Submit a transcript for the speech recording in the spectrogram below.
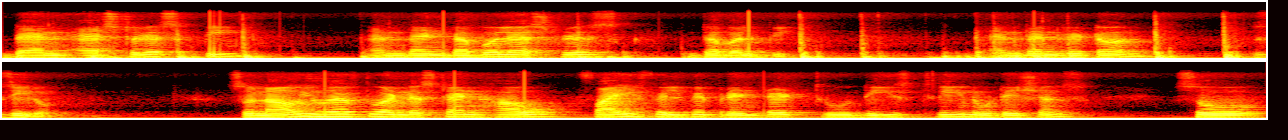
then asterisk P and then double asterisk double P and then return 0. So now you have to understand how 5 will be printed through these three notations so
